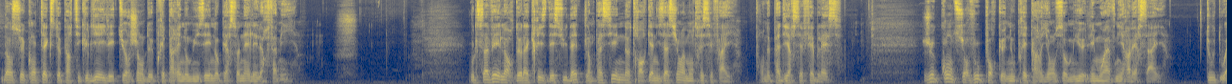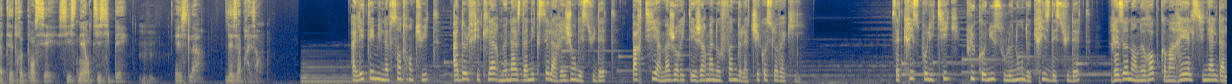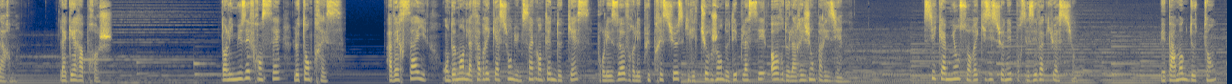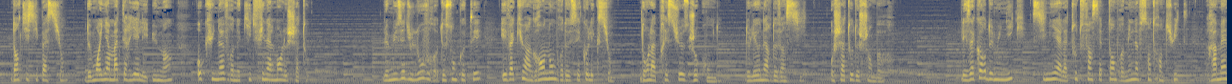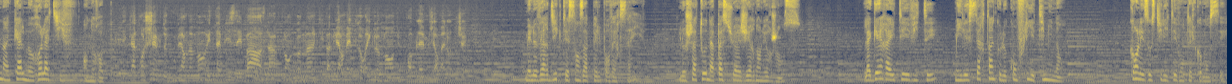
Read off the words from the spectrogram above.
Dans ce contexte particulier, il est urgent de préparer nos musées, nos personnels et leurs familles. Vous le savez, lors de la crise des Sudètes l'an passé, notre organisation a montré ses failles, pour ne pas dire ses faiblesses. Je compte sur vous pour que nous préparions au mieux les mois à venir à Versailles. Tout doit être pensé, si ce n'est anticipé. Et cela, dès à présent. À l'été 1938, Adolf Hitler menace d'annexer la région des Sudètes, partie à majorité germanophone de la Tchécoslovaquie. Cette crise politique, plus connue sous le nom de crise des Sudètes, résonne en Europe comme un réel signal d'alarme. La guerre approche. Dans les musées français, le temps presse. À Versailles, on demande la fabrication d'une cinquantaine de caisses pour les œuvres les plus précieuses qu'il est urgent de déplacer hors de la région parisienne. Six camions sont réquisitionnés pour ces évacuations. Mais par manque de temps, d'anticipation, de moyens matériels et humains, aucune œuvre ne quitte finalement le château. Le musée du Louvre, de son côté, évacue un grand nombre de ses collections, dont la précieuse Joconde, de Léonard de Vinci, au château de Chambord. Les accords de Munich, signés à la toute fin septembre 1938, ramènent un calme relatif en Europe. Quatre chefs de gouvernement établissent les bases d'un plan commun qui va permettre le règlement du problème germano-tchèque. Mais le verdict est sans appel pour Versailles. Le château n'a pas su agir dans l'urgence. La guerre a été évitée, mais il est certain que le conflit est imminent. Quand les hostilités vont-elles commencer?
